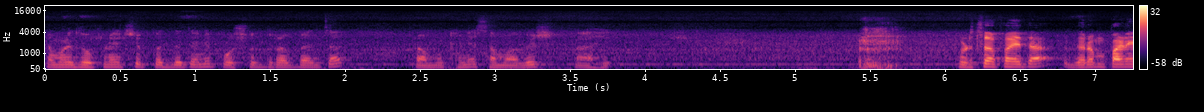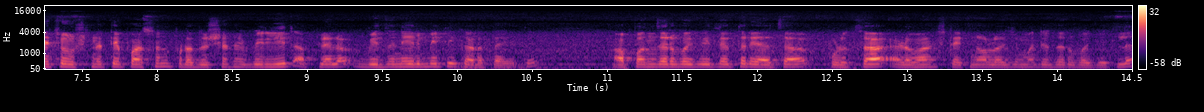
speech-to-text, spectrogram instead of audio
त्यामुळे झोपण्याची पद्धती आणि पोषक द्रव्यांचा प्रामुख्याने समावेश आहे. पुढचा फायदा गरम पाण्याच्या उष्णतेपासून प्रदूषणविरहित आपल्याला वीज निर्मिती करता येते. आपण जर बघितलं तर याचा पुढचा ॲडव्हान्स टेक्नॉलॉजीमध्ये जर बघितलं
